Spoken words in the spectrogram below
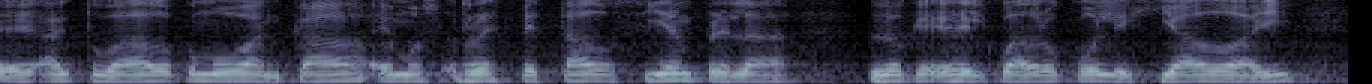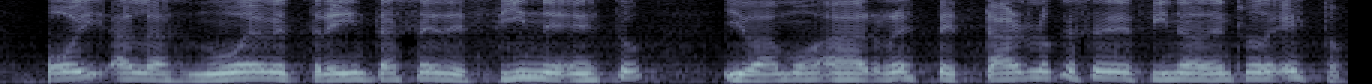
eh, actuado como bancada, hemos respetado siempre la, lo que es el cuadro colegiado ahí. Hoy a las 9.30 se define esto y vamos a respetar lo que se defina dentro de esto.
